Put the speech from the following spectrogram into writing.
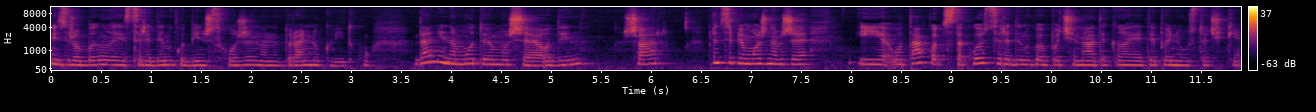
і зробили серединку більш схожу на натуральну квітку. Далі намотуємо ще один шар. В принципі, можна вже і отак, от з такою серединкою починати клеїти пелюсточки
